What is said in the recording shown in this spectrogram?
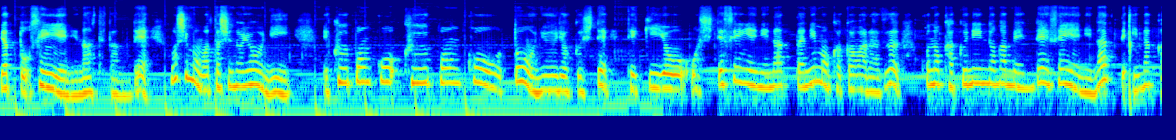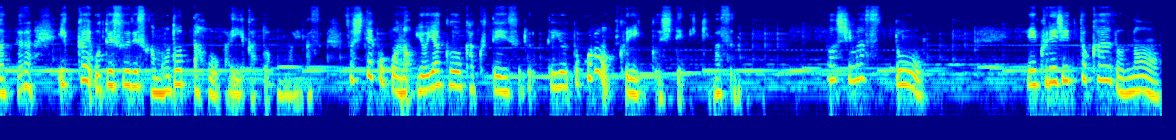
やっと1000円になってたのでもしも私のようにクーポンコクーポンコードを入力して適用をして1000円になったにもかかわらずこの確認の画面で1000円になっていなかったら1回お手数ですが戻った方がいいかと思います。そしてここの予約を確定するっていうところをクリックしていきます。そうしますとえクレジットカードの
